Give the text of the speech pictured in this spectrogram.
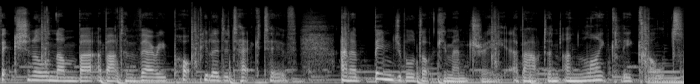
fictional number about a very popular detective and a bingeable documentary about an unlikely cult.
